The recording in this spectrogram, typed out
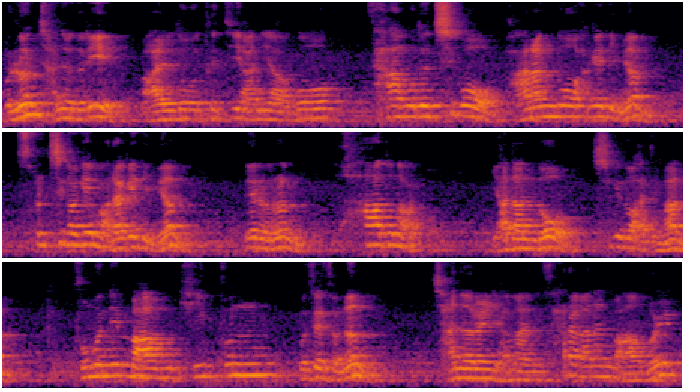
물론 자녀들이 말도 듣지 아니하고 사고도 치고 반항도 하게 되면 솔직하게 말하게 되면 때로는 화도 나고 야단도 치기도 하지만 부모님 마음 깊은 곳에서는 자녀를 향한 사랑하는 마음을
